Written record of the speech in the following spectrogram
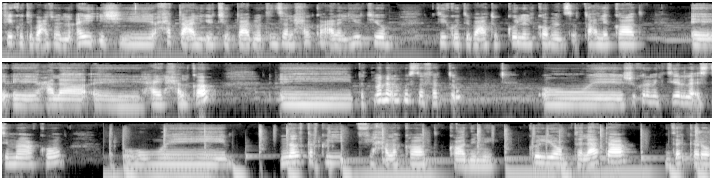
فيكم تبعتوا لنا أي إشي حتى على اليوتيوب بعد ما تنزل الحلقة على اليوتيوب فيكم تبعتوا كل ال comments والتعليقات آه، على هاي الحلقة. بتمنى أنكم استفدتوا. وشكرا كتير لاستماعكم. ونلتقي في حلقات قادمة. كل يوم ثلاثة تذكروا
